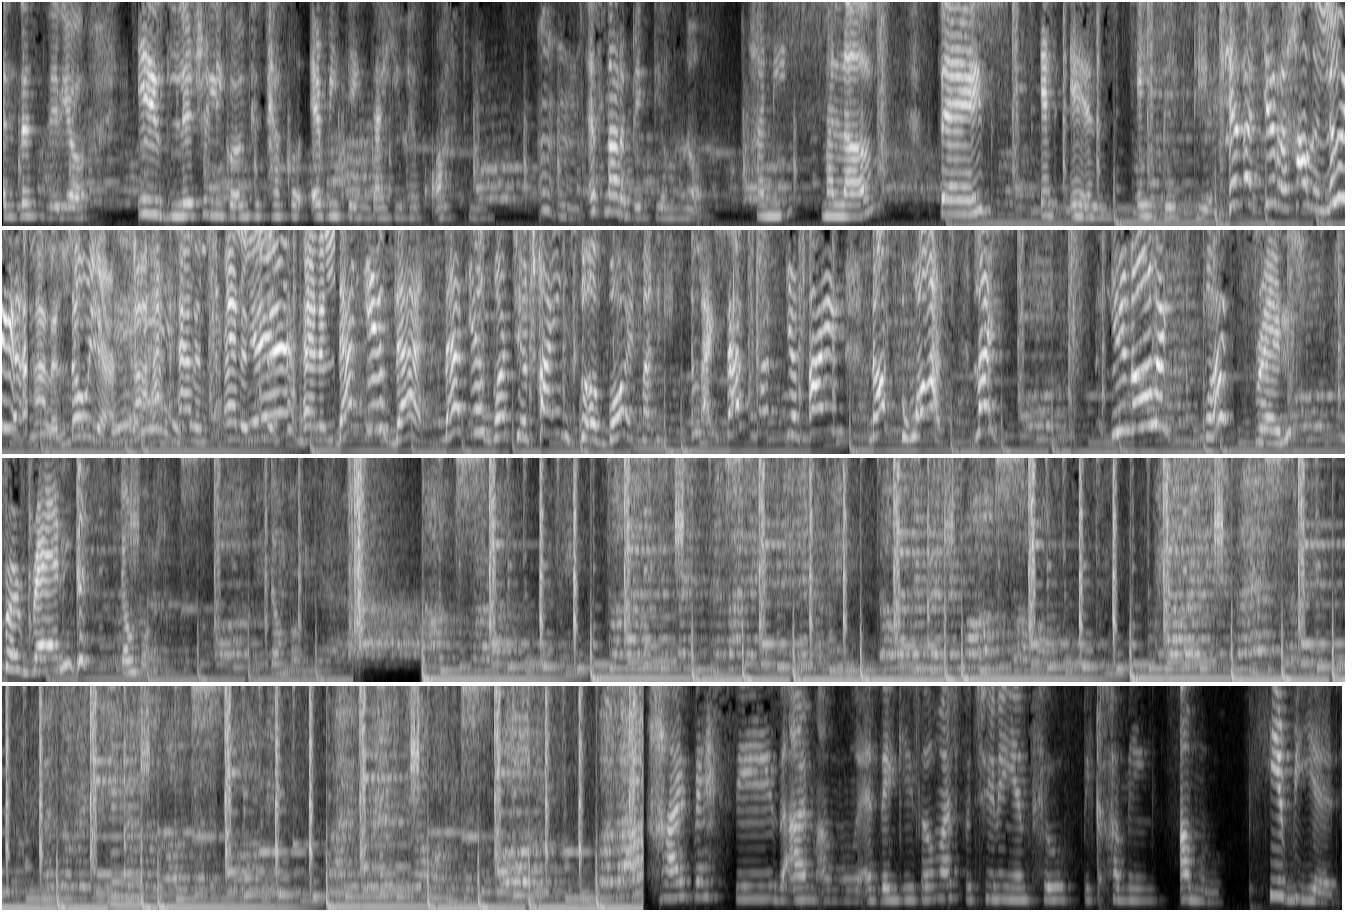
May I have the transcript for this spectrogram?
and this video is literally going to tackle everything that you have asked me. Mm -mm, it's not a big deal no. Honey my love babe it is a big deal. Can i get a hallelujah? Hallelujah. Yeah. hallelujah. Yeah. hallelujah that is that. That is what you're trying to avoid money like that's what you're trying not to watch. Like you know like what? Friend friend. Don't bore me don't me Hi besties, I'm Amu and thank you so much for tuning in to Becoming Amu, period.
